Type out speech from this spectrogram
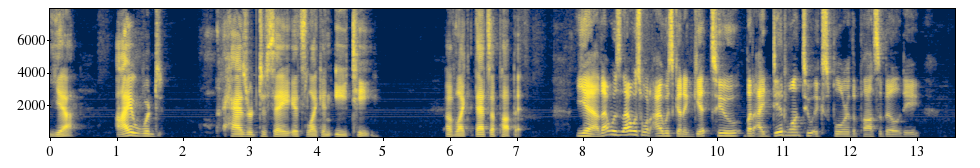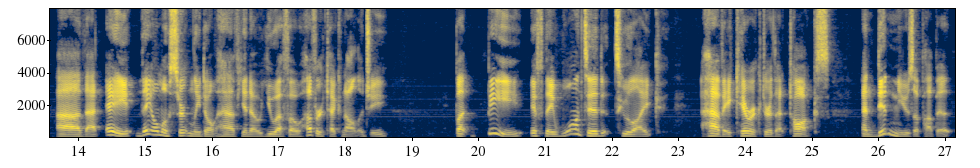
Yeah. I would hazard to say it's like an ET of like that's a puppet. Yeah, that was that was what I was gonna get to, but I did want to explore the possibility uh, that a they almost certainly don't have you know UFO hover technology, but b if they wanted to like have a character that talks and didn't use a puppet,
